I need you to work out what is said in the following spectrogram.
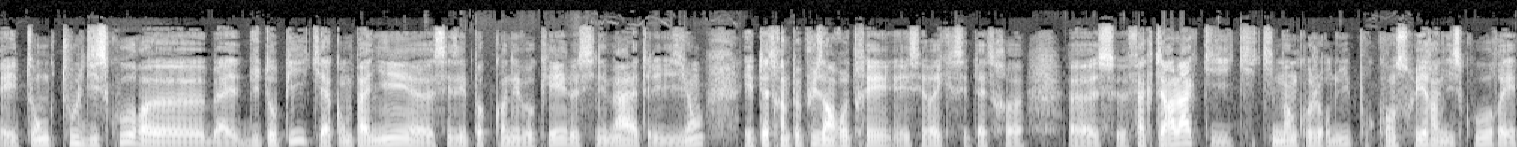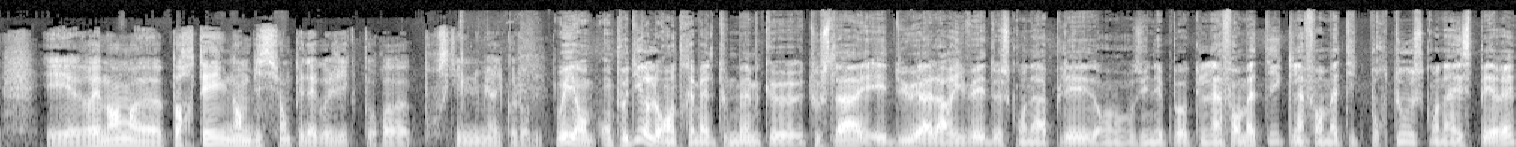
et donc tout le discours euh, bah, d'utopie qui accompagnait euh, ces époques qu'on évoquait, le cinéma, la télévision, est peut-être un peu plus en retrait. Et c'est vrai que c'est peut-être euh, ce facteur-là qui, qui, qui, manque aujourd'hui pour construire un discours et, et vraiment porter une ambition pédagogique pour, pour ce qui est le numérique aujourd'hui. Oui, on, on, peut dire, Laurent Tremel, tout de même que tout cela est dû à l'arrivée de ce qu'on a appelé dans une époque l'informatique, l'informatique pour tous, qu'on a espéré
